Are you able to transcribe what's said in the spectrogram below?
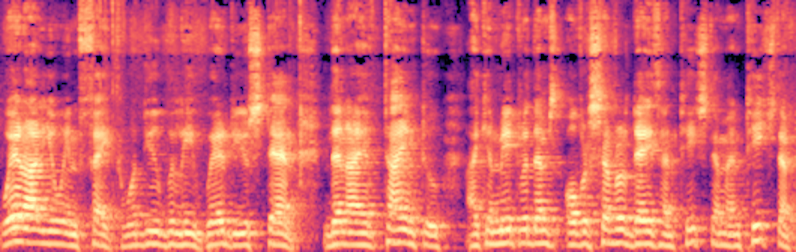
where are you in faith? What do you believe? Where do you stand? Then i have time to i can meet with them over several days and teach them and teach them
